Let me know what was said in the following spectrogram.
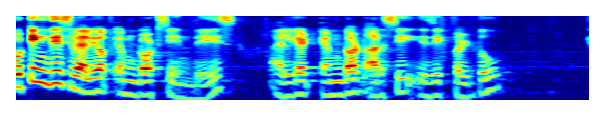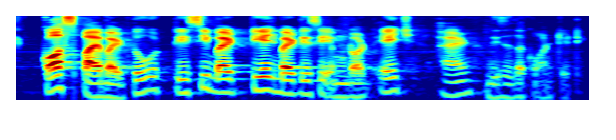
Putting this value of m dot c in this, I will get m dot r c is equal to cos pi by 2 T c by T h by T c m dot h and this is the quantity.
